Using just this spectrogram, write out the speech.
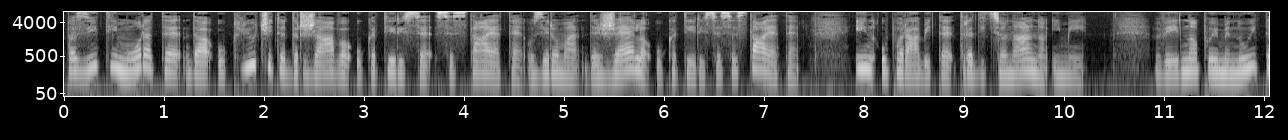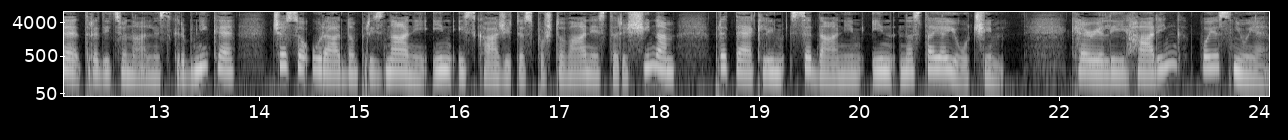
Paziti morate, da vključite državo, v kateri se sestajate, oziroma deželo, v kateri se sestajate, in uporabite tradicionalno ime. Vedno poimenujte tradicionalne skrbnike, če so uradno priznani in izkažite spoštovanje starešinam, preteklim, sedanjim in nastajajočim. Carrie Lee Harding pojasnjuje.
